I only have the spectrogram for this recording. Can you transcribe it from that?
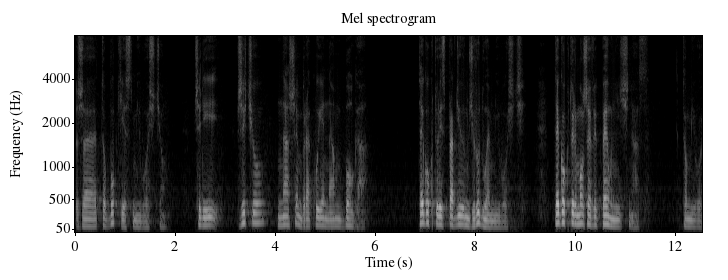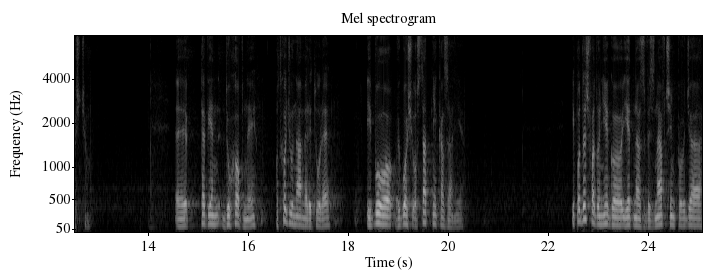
że to Bóg jest miłością, czyli w życiu naszym brakuje nam Boga, tego, który jest prawdziwym źródłem miłości, tego, który może wypełnić nas tą miłością. E, pewien duchowny odchodził na emeryturę i było, wygłosił ostatnie kazanie. I podeszła do niego jedna z wyznawczyń, powiedziała:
